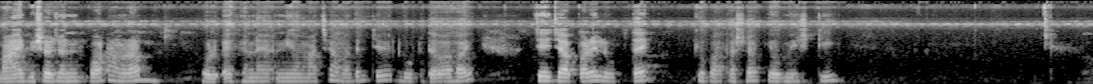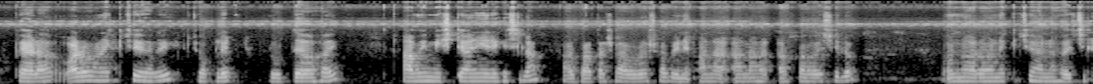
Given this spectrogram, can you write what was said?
মায়ের বিসর্জনের পর আমরা এখানে নিয়ম আছে, আমাদের যে লুট দেওয়া হয়, যে যা পারে লুট দেয়। কেউ বাতাসা, কেউ মিষ্টি প্যাড়া আরও অনেক কিছু এভাবেই চকলেট লুট দেওয়া হয়। আমি মিষ্টি আনিয়ে রেখেছিলাম, আর বাতাসা ওরা সব এনে আনা আনা, রাখা হয়েছিল। অন্য আরও অনেক কিছু আনা হয়েছিল।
